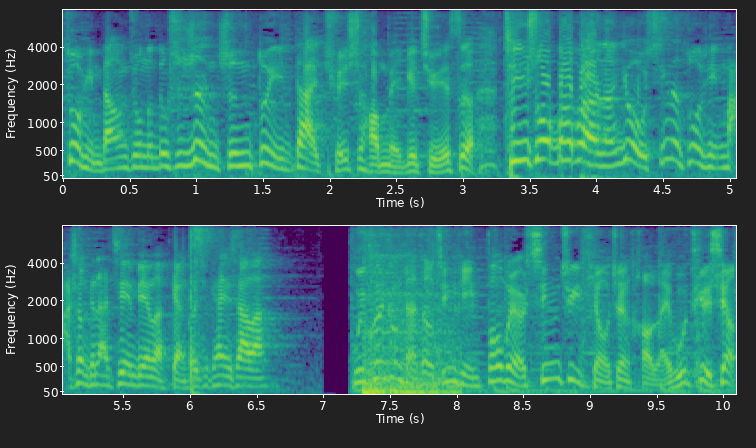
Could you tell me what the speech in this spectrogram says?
作品当中呢都是认真对待、诠释好每个角色。听说包贝尔呢又有新的作品，马上跟他见面了，赶快去看一下啦！为观众打造精品，包贝尔新剧挑战好莱坞特效。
